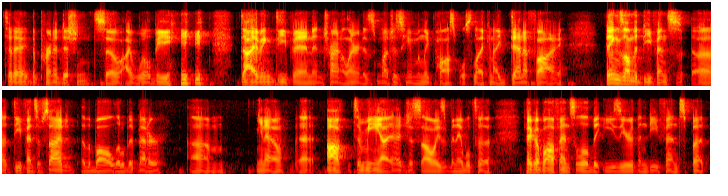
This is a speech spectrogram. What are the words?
today, the print edition. So I will be diving deep in and trying to learn as much as humanly possible so I can identify things on the defense uh, defensive side of the ball a little bit better. Um, you know, uh, off, to me, I, I just always been able to pick up offense a little bit easier than defense. But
